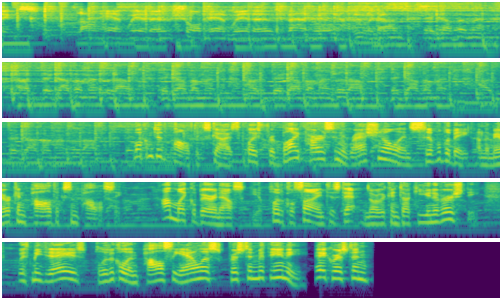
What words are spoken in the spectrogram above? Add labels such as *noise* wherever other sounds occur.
politics, long-haired weirdos, short-haired weirdos, vandals, hooligans. The government, hug the government, love the government, hug the government, love the government, hug the government, love. the Welcome to the Politics Guys, the place for bipartisan, rational, and civil debate on American politics and policy. I'm Michael Baranowski, a political scientist at Northern Kentucky University. With me today is political and policy analyst Kristin Matheny. Hey, Kristin.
